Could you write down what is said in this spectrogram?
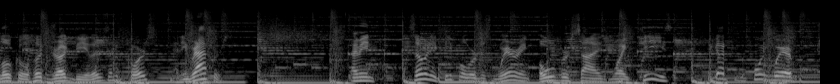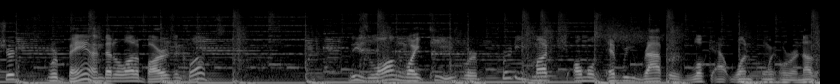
local hood drug dealers, and of course, many rappers. I mean, so many people were just wearing oversized white tees, it got to the point where shirts were banned at a lot of bars and clubs. These long white tees were pretty much almost every rapper's look at one point or another.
